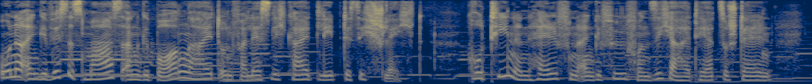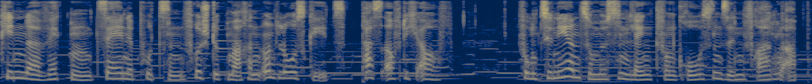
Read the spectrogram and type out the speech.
Ohne ein gewisses Maß an Geborgenheit und Verlässlichkeit lebt es sich schlecht. Routinen helfen, ein Gefühl von Sicherheit herzustellen. Kinder wecken, Zähne putzen, Frühstück machen und los geht's. Pass auf dich auf. Funktionieren zu müssen lenkt von großen Sinnfragen ab.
